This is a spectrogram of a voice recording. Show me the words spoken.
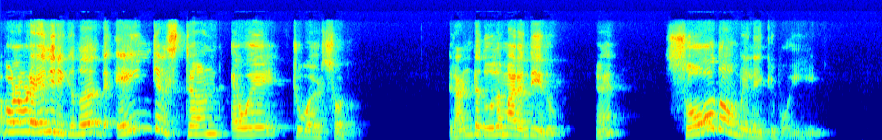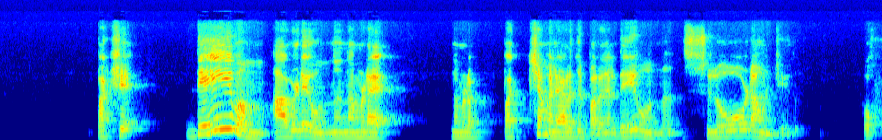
അപ്പോൾ ഇവിടെ എഴുതിയിരിക്കുന്നത് the angels turn away toward Sodom രണ്ട് ദൂതന്മാർ എന്ത് ചെയ്തു? ഏഹ് സോതോമിലേക്ക് പോയി. പക്ഷെ ദൈവം അവിടെ ഒന്ന് നമ്മുടെ നമ്മുടെ പച്ച മലയാളത്തിൽ പറഞ്ഞാൽ ദൈവം ഒന്ന് സ്ലോ ഡൗൺ ചെയ്തു. ഓഹ്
